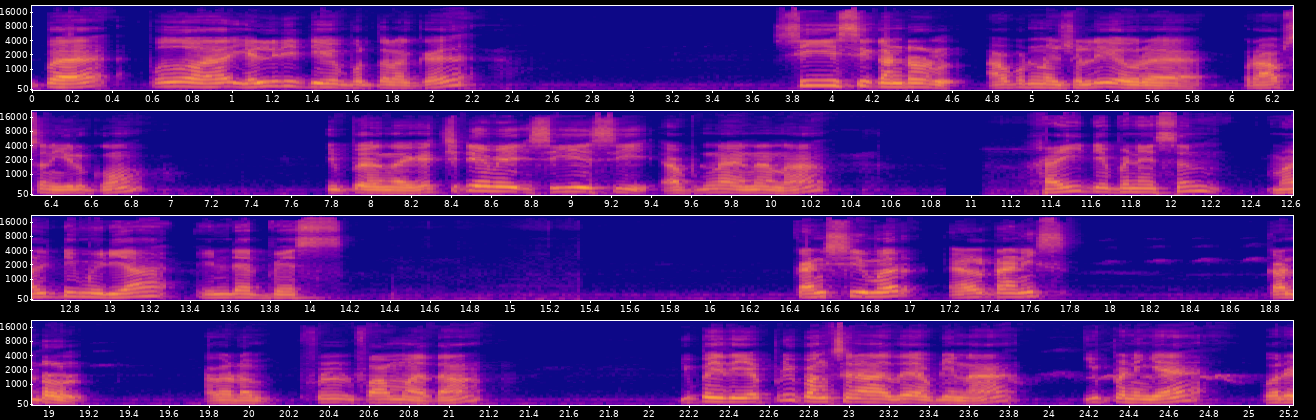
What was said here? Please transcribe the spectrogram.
இப்போ பொதுவாக எல்இடி டிவியை பொறுத்தளவுக்கு சிஇசி கண்ட்ரோல் அப்படின்னு சொல்லி ஒரு ஒரு ஆப்ஷன் இருக்கும். இப்போ இந்த ஹெச்டிஎம்ஐ சிஇசி அப்படின்னா என்னென்னா high definition multimedia interface consumer electronics control. அதோட ஃபுல் ஃபார்ம் அதுதான். இப்போ இது எப்படி ஃபங்க்ஷன் ஆகுது அப்படின்னா இப்போ நீங்கள் ஒரு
